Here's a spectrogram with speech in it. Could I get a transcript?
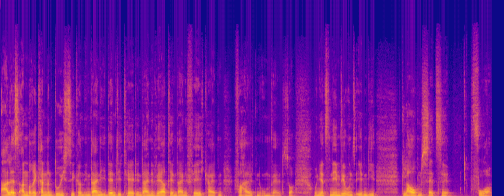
alles andere kann dann durchsickern in deine Identität, in deine Werte, in deine Fähigkeiten, Verhalten, Umwelt. So, und jetzt nehmen wir uns eben die Glaubenssätze vor.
